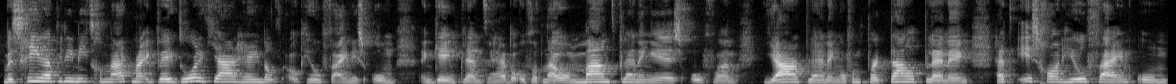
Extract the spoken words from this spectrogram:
Misschien heb je die niet gemaakt, maar ik weet door het jaar heen dat het ook heel fijn is om een gameplan te hebben. Of dat nou een maandplanning is, of een jaarplanning, of een kwartaalplanning. Het is gewoon heel fijn om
